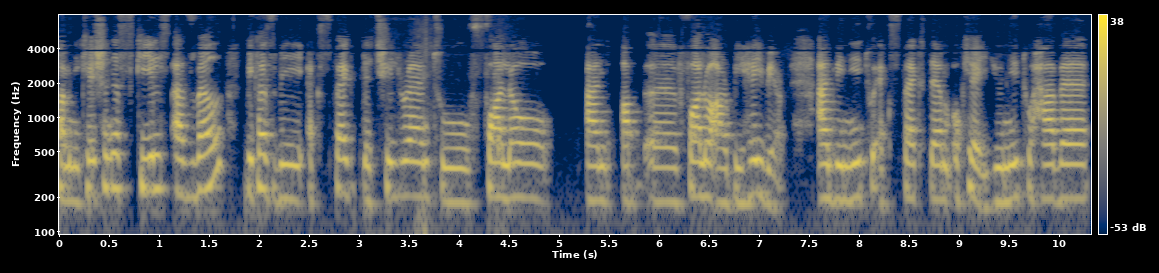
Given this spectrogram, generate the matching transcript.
communication skills as well because we expect the children to follow and uh, follow our behavior, and we need to expect them. Okay, you need to have a,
